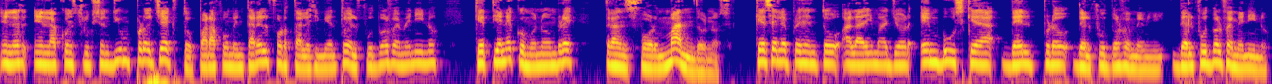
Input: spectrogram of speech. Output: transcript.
en la, construcción de un proyecto para fomentar el fortalecimiento del fútbol femenino que tiene como nombre Transformándonos, que se le presentó a la Mayor en búsqueda del pro del fútbol, femenino, del fútbol femenino.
